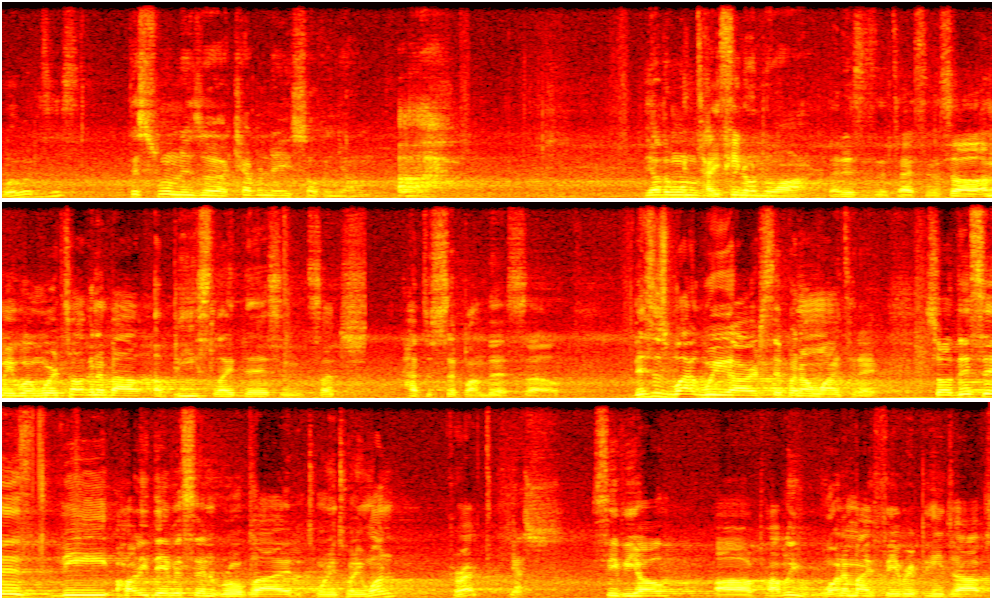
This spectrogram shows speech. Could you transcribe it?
what what is this? This one is a Cabernet Sauvignon. Ah. The other one was Enticing. Pinot Noir. That is enticing. So I mean, when we're talking about a beast like this and such, have to sip on this. So this is why we are sipping on wine today. So this is the Harley Davidson Road Glide 2021, correct? Yes. CVO, uh, probably one of my favorite paint jobs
